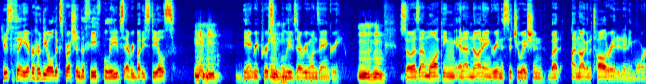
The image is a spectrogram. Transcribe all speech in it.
here's the thing you ever heard the old expression, the thief believes everybody steals? Mm-hmm. The angry person mm-hmm. believes everyone's angry. Mm-hmm. So as I'm walking, and I'm not angry in the situation, but I'm not going to tolerate it anymore,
